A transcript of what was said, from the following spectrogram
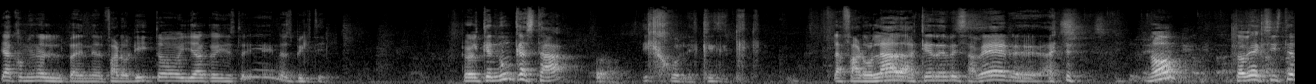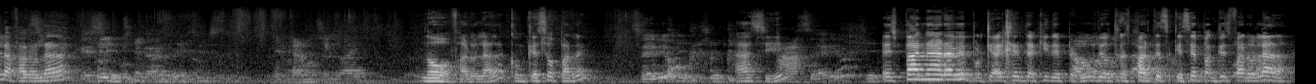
Ya comió en el, en el farolito, ya eh, no es big deal. Pero el que nunca está, híjole, que, la farolada, ¿qué debes saber? ¿No? ¿Todavía existe la farolada? No, farolada, ¿con queso parle? ¿Serio? Ah, sí. ¿Serio? Es pan árabe porque hay gente aquí de Perú, de otras partes que sepan que es farolada.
